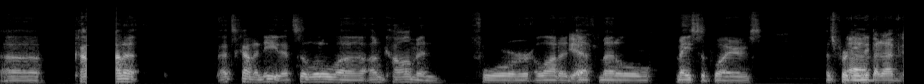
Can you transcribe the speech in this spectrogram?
Uh, kind of. That's kind of neat. That's a little uh, uncommon for a lot of Yeah. death metal Mesa players. That's pretty Uh, neat. but I've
